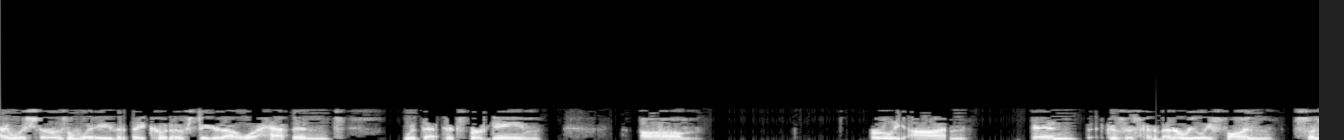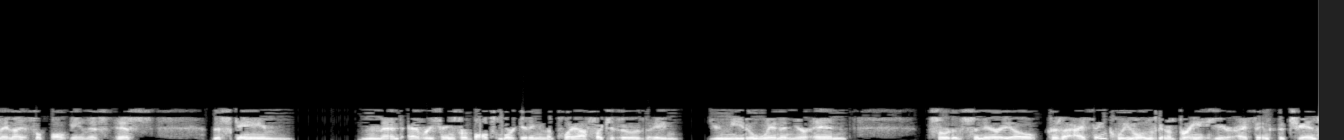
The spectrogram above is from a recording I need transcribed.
I wish there was a way that they could have figured out what happened with that Pittsburgh game um, early on, and because this could have been a really fun Sunday night football game. If if this game meant everything for Baltimore getting in the playoffs, like if it was a you need a win and you're in sort of scenario, because I I think Cleveland's going to bring it here. I think the chance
